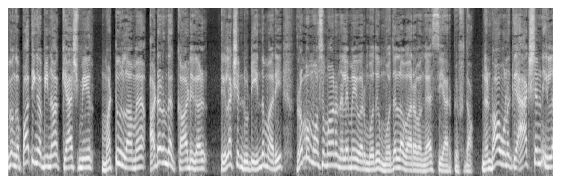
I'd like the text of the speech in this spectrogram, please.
இவங்க பாத்தீங்க அப்படின்னா காஷ்மீர் மட்டும் இல்லாம அடர்ந்த காடுகள் எலெக்ஷன் டியூட்டி இந்த மாதிரி ரொம்ப மோசமான நிலைமை வரும்போது முதல்ல வரவங்க சிஆர்பிஎஃப் தான். நண்பா உனக்கு ஆக்ஷன் இல்ல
